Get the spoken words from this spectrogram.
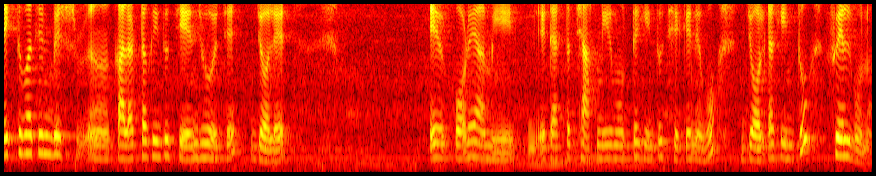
দেখতে পাচ্ছেন বেশ কালারটা কিন্তু চেঞ্জ হয়েছে জলের। এরপরে আমি এটা একটা ছাঁকনির মধ্যে কিন্তু ছেঁকে নেব, জলটা কিন্তু ফেলব না।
